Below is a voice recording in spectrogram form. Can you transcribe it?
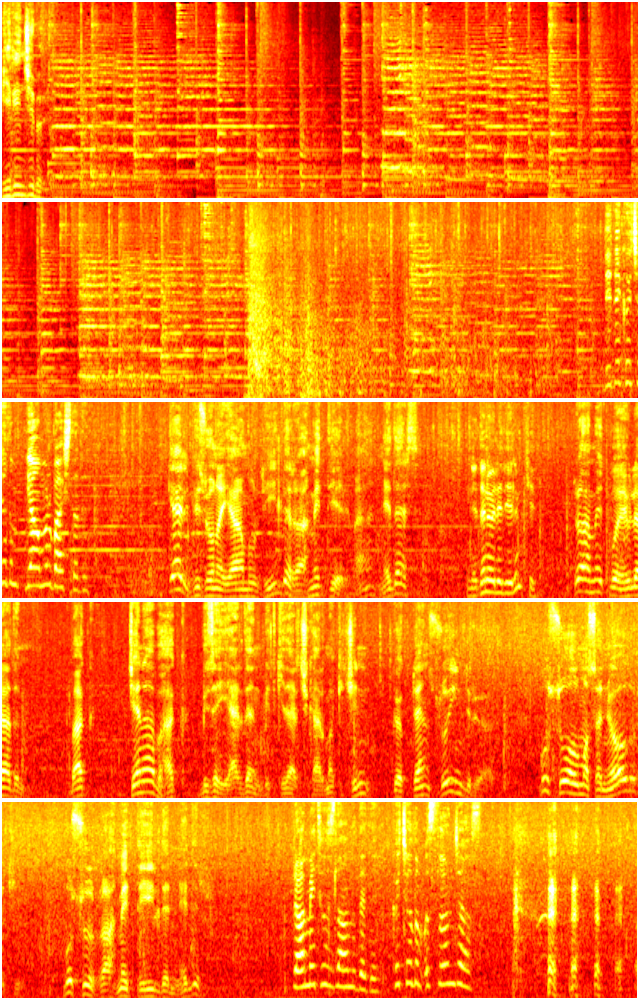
Birinci Bölüm Dede kaçalım. Yağmur başladı. Gel biz ona yağmur değil de rahmet diyelim ha. Ne dersin? Neden öyle diyelim ki? Rahmet bu evladım. Bak Cenab-ı Hak bize yerden bitkiler çıkarmak için gökten su indiriyor. Bu su olmasa ne olur ki? Bu su rahmet değil de nedir? Rahmet hızlandı dede. Kaçalım ıslanacağız.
